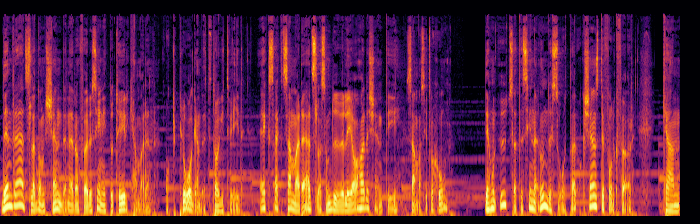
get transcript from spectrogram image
Den rädsla de kände när de fördes in i tortyrkammaren och plågandet tagit vid är exakt samma rädsla som du eller jag hade känt i samma situation. Det hon utsatte sina undersåtar och tjänstefolk för kan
